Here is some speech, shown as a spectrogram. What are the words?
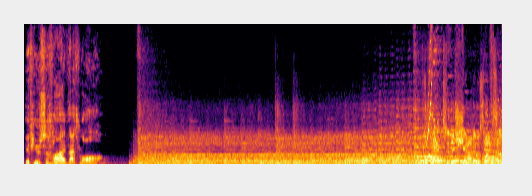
If you survive that long. Go back to the shadows, Ansem.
